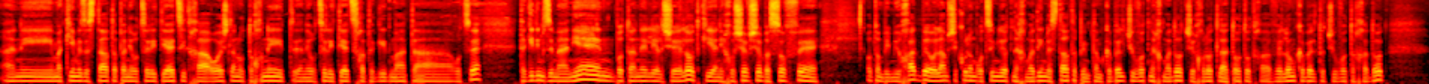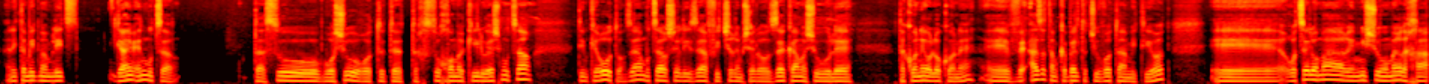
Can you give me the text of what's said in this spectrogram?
אני מקים איזה סטארט-אפ, אני רוצה להתייעץ איתך, או יש לנו תוכנית, אני רוצה להתייעץ איתך, תגיד מה אתה רוצה. תגיד אם זה מעניין, בוא תענה לי על שאלות, כי אני חושב שבסוף, אה, עוד פעם, במיוחד בעולם שכולם רוצים להיות נחמדים לסטארט-אפים, אתה מקבל תשובות נחמדות שיכולות להטעות אותך, ולא מקבל את התשובות החדות. אני תמיד ממליץ, גם אם אין מוצר, תעשו ברושור, או ת- תעשו חומר כאילו יש מוצר, תמכרו אותו. זה המוצר שלי, זה הפיצ'רים שלו, זה כמה שהוא עולה, אתה קונה או לא קונה, אה, ואז אתה מקבל את התשובות האמיתיות. אה, רוצה לומר, אם מישהו אומר לך,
